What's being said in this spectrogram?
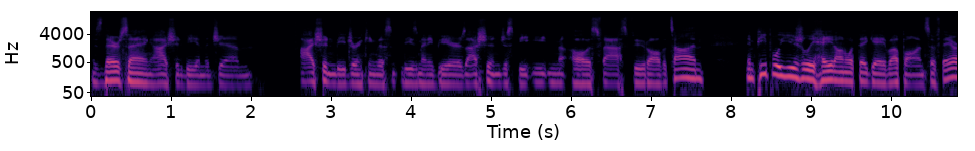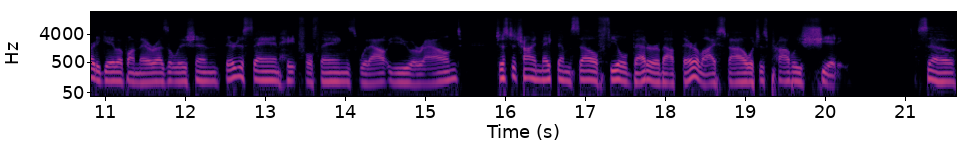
is they're saying, I should be in the gym. I shouldn't be drinking this these many beers. I shouldn't just be eating all this fast food all the time. And people usually hate on what they gave up on. So if they already gave up on their resolution, they're just saying hateful things without you around just to try and make themselves feel better about their lifestyle, which is probably shitty. So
